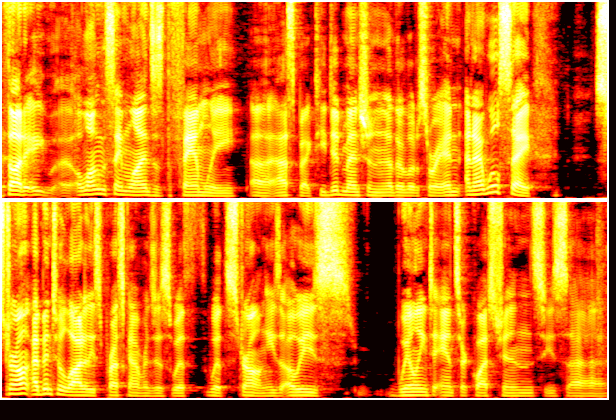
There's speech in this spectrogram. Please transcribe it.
thought eh, along the same lines as the family uh, aspect. He did mention another little story, and and I will say, Strong. I've been to a lot of these press conferences with with Strong. He's always willing to answer questions. He's uh,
